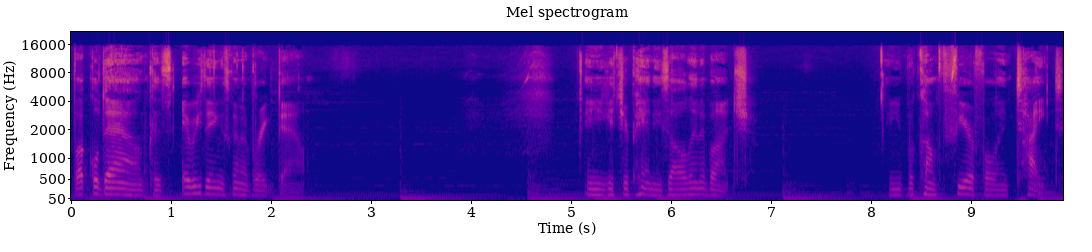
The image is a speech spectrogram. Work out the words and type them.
buckle down because everything's going to break down. And you get your panties all in a bunch. And you become fearful and tight.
